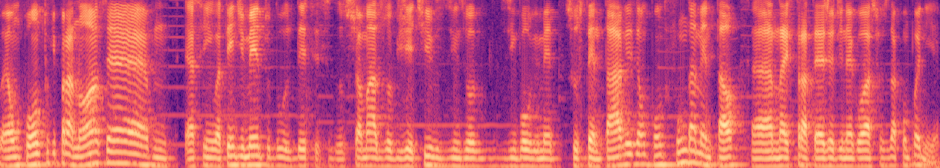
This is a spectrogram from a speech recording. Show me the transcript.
É um ponto que para nós é, é assim o atendimento do, desses dos chamados objetivos de desenvolvimento sustentáveis é um ponto fundamental uh, na estratégia de negócios da companhia.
